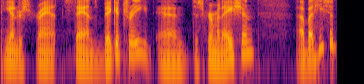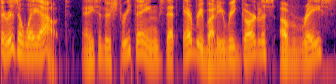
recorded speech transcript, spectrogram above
he understands bigotry and discrimination, uh, but he said there is a way out. And he said there's three things that everybody, regardless of race,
